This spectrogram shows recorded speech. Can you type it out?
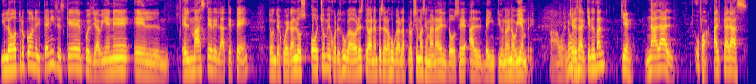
Y lo otro con el tenis es que pues ya viene el, el Master, el ATP, donde juegan los ocho mejores jugadores que van a empezar a jugar la próxima semana del 12 al 21 de noviembre. Ah, bueno. ¿Quieres saber quiénes van? ¿Quién? Nadal, Upa. Alcaraz,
